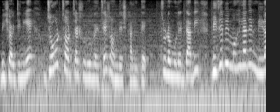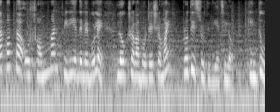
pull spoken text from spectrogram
বিষয়টি নিয়ে জোর চর্চা শুরু হয়েছে সন্দেশখালীতে। তৃণমূলের দাবি বিজেপি মহিলাদের নিরাপত্তা ও সম্মান ফিরিয়ে দেবে বলে লোকসভা ভোটের সময় প্রতিশ্রুতি দিয়েছিল। কিন্তু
